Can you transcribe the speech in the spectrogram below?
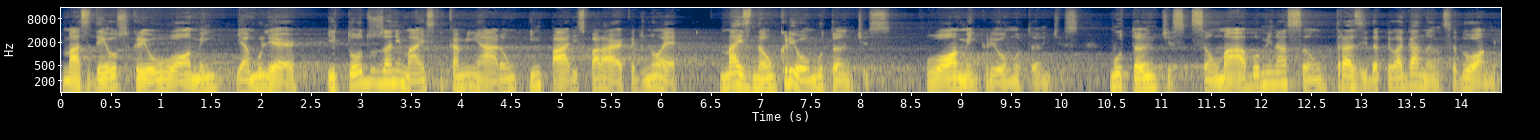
Mas Deus criou o homem e a mulher e todos os animais que caminharam em pares para a arca de Noé, mas não criou mutantes. O homem criou mutantes. Mutantes são uma abominação trazida pela ganância do homem.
